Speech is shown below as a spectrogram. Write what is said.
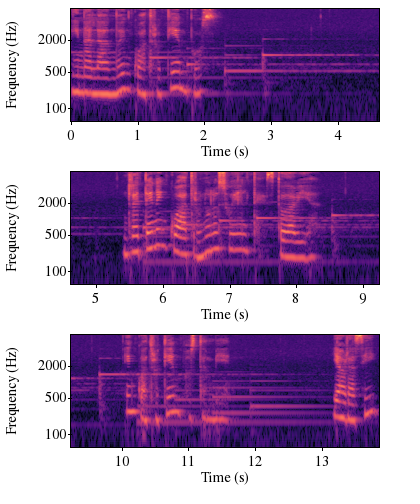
inhalando en cuatro tiempos. Retén en cuatro, no lo sueltes todavía. En cuatro tiempos también. Y ahora sí,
